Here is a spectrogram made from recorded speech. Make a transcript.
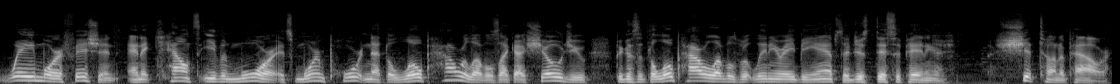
way more efficient and it counts even more. It's more important at the low power levels like I showed you because at the low power levels with linear AB amps, they're just dissipating a, shit ton of power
